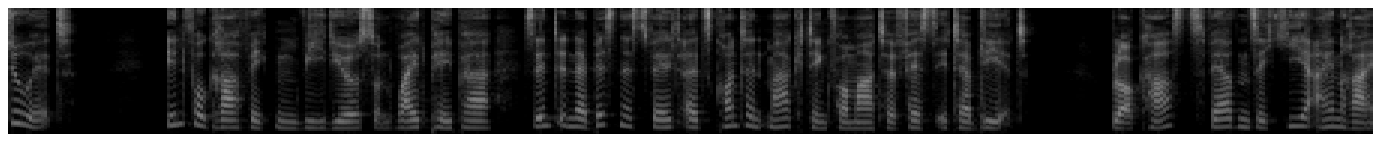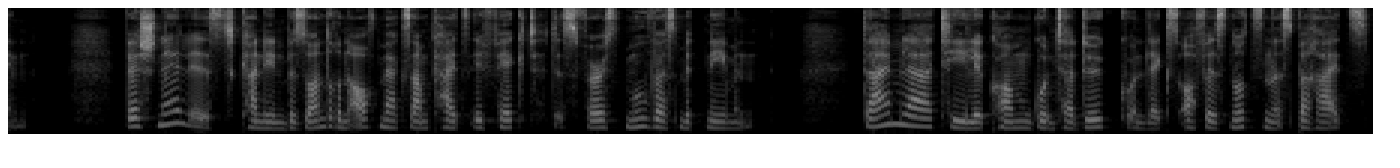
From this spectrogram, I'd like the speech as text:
Do it! Infografiken, Videos und Whitepaper sind in der Businesswelt als Content-Marketing-Formate fest etabliert. Blogcasts werden sich hier einreihen. Wer schnell ist, kann den besonderen Aufmerksamkeitseffekt des First Movers mitnehmen. Daimler, Telekom, Gunter Dück und LexOffice nutzen es bereits,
